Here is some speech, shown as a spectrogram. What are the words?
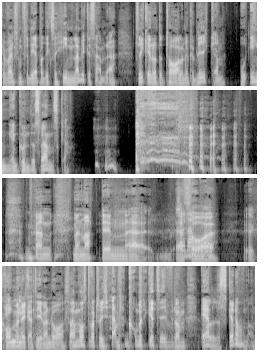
jag var liksom funderade på att det gick så himla mycket sämre. Så gick jag runt och talade med publiken och ingen kunde svenska. Men, men Martin eh, är Körde så eh, kommunikativ ändå. Så Han måste varit så jävla kommunikativ för de älskade honom.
